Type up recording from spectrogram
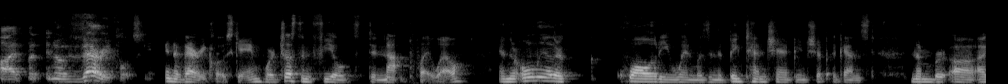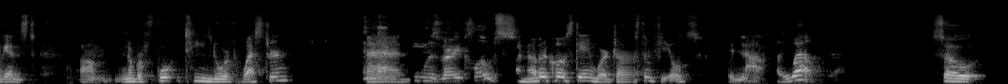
Uh, but in a very close game. In a very close game where Justin Fields did not play well. And their only other quality win was in the Big Ten championship against number uh, against um, number 14 Northwestern. And, and that game was very close. Another close game where Justin Fields did not play well. So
